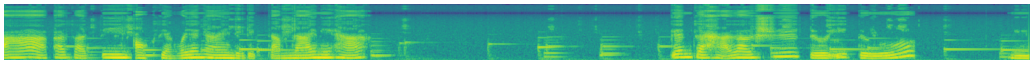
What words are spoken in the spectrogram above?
ตา ภาษาจีนออกเสียงว่ายังไง เด็กๆจำได้ไหมคะเกินจะหาเราชื่อตูอีตูหนี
